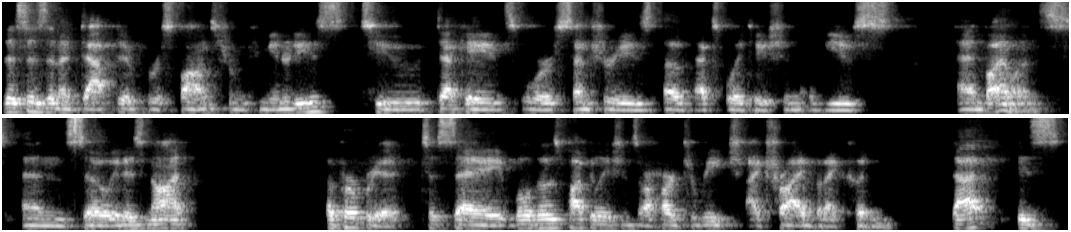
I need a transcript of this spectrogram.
This is an adaptive response from communities to decades or centuries of exploitation, abuse, and violence. And so it is not appropriate to say, well, those populations are hard to reach. I tried, but I couldn't. That is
